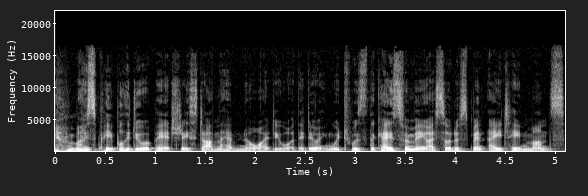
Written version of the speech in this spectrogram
most people who do a PhD start and they have no idea what they're doing, which was the case for me. I sort of spent 18 months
